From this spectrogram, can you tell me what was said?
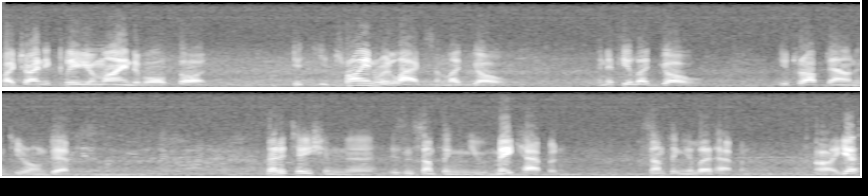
by trying to clear your mind of all thought. You, you try and relax and let go. And if you let go, you drop down into your own depths. Meditation uh, isn't something you make happen, something you let happen. Uh, yes,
